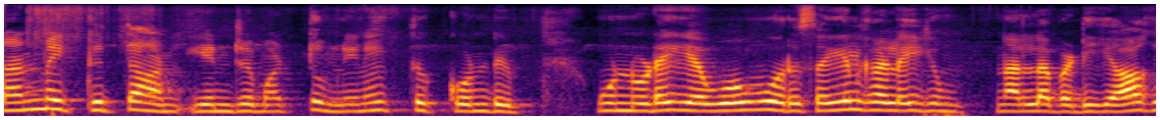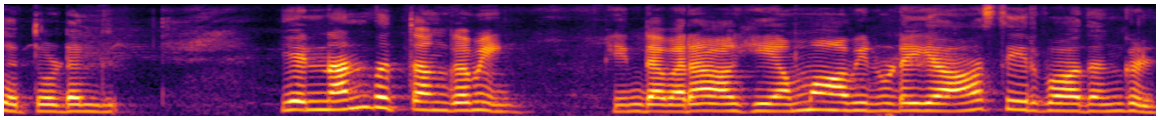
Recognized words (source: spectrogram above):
நன்மைக்குத்தான் என்று மட்டும் நினைத்து கொண்டு உன்னுடைய ஒவ்வொரு செயல்களையும் நல்லபடியாக தொடங்கு. என் அன்பு தங்கமே இந்த வராகி அம்மாவினுடைய ஆசீர்வாதங்கள்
